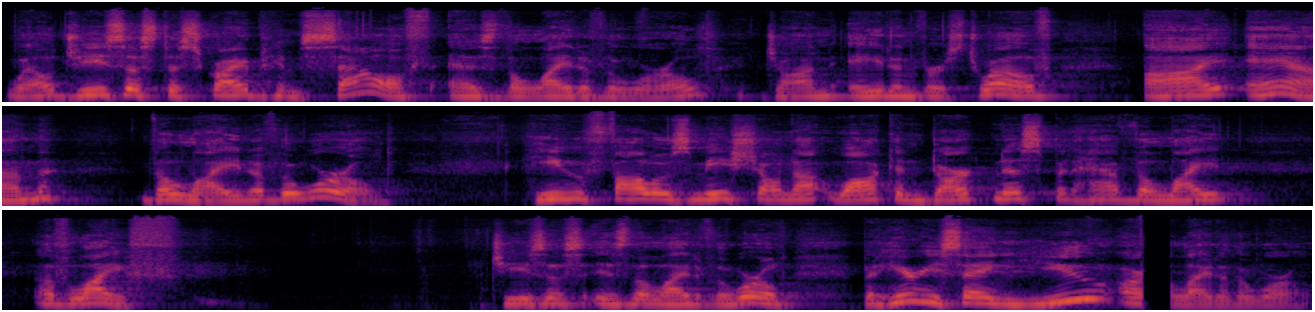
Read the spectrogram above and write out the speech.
Well, Jesus described himself as the light of the world. John 8 and verse 12 I am the light of the world. He who follows me shall not walk in darkness, but have the light of life. Jesus is the light of the world. But here he's saying, You are the light of the world.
